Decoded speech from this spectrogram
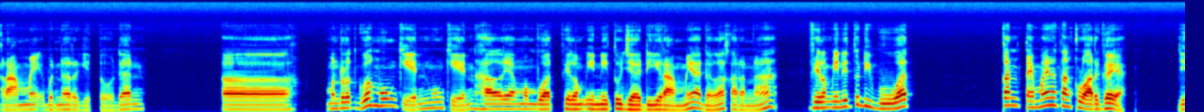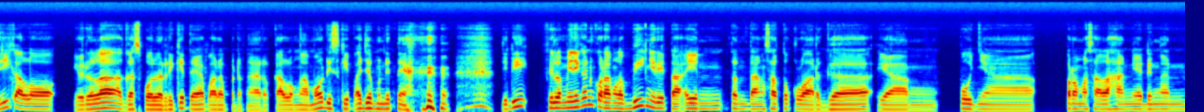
rame bener gitu. Dan eh menurut gue mungkin mungkin hal yang membuat film ini tuh jadi rame adalah karena film ini tuh dibuat kan temanya tentang keluarga ya. Jadi kalau ya udahlah agak spoiler dikit ya para pendengar. Kalau nggak mau di skip aja menitnya. Jadi film ini kan kurang lebih nyeritain tentang satu keluarga yang punya permasalahannya dengan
